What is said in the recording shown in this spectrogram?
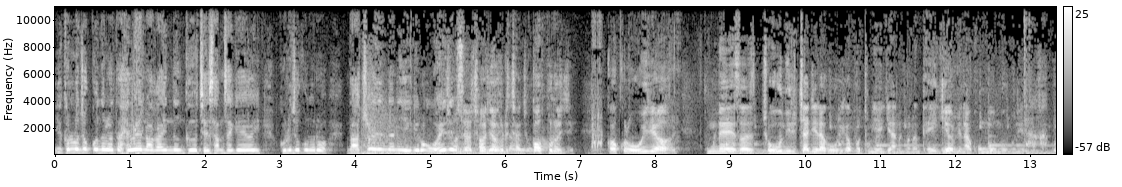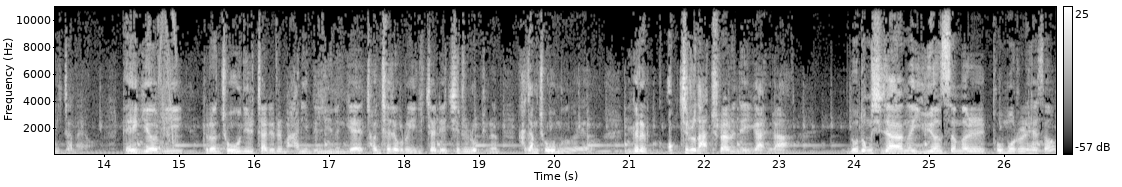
이 근로조건을 갖다 해외에 나가 있는 그 제3세계의 근로조건으로 낮춰야 된다는 얘기로 오해될 수 전혀, 전혀 그렇지 않죠. 거꾸로지. 거꾸로 오히려 국내에서 좋은 일자리라고 우리가 보통 얘기하는 거는 대기업이나 공공부문이 다 갖고 있잖아요. 대기업이 그런 좋은 일자리를 많이 늘리는 게 전체적으로 일자리의 질을 높이는 가장 좋은 거예요. 이거를 억지로 낮추라는 얘기가 아니라 노동시장의 유연성을 도모를 해서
